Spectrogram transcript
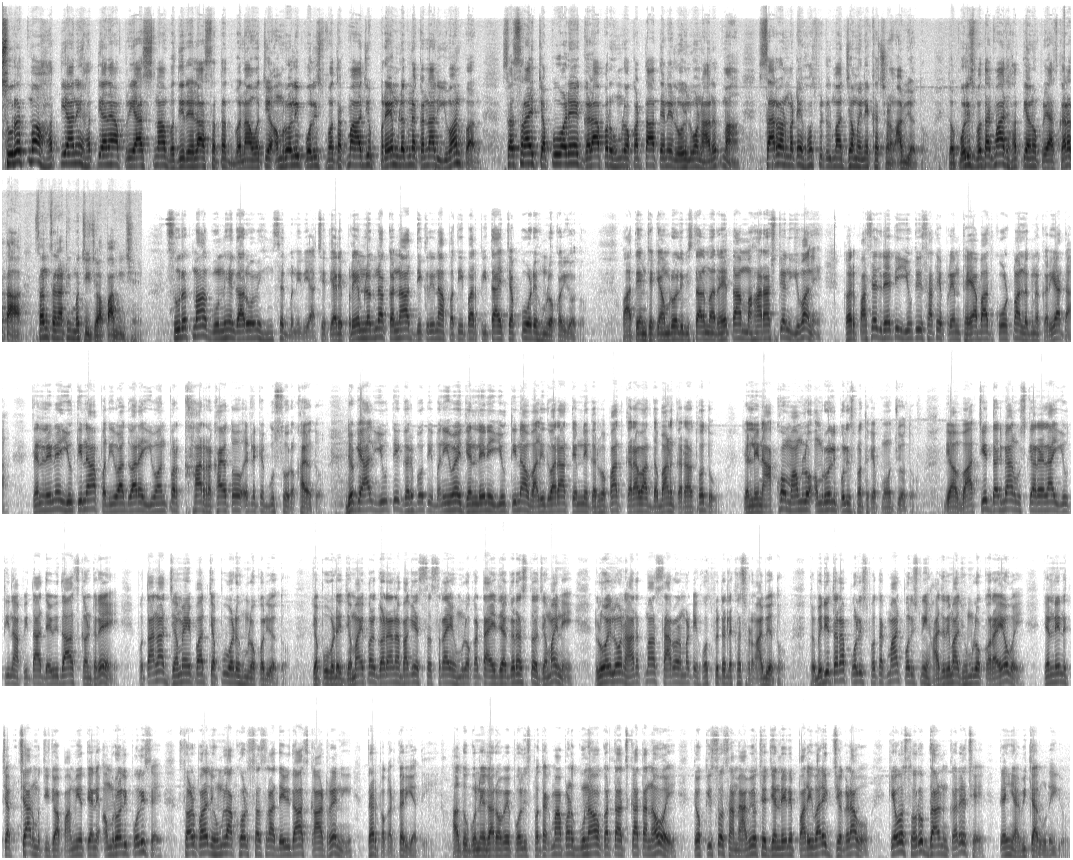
સુરતમાં હત્યાને હત્યાના પ્રયાસના વધી રહેલા સતત બનાવ વચ્ચે અમરોલી પોલીસ મથકમાં આજે પ્રેમ લગ્ન કરનાર યુવાન પર સસરાએ ચપ્પુ વડે ગળા પર હુમલો કરતા તેને લોહીલુવાન હાલતમાં સારવાર માટે હોસ્પિટલમાં જમીને ખસેડવામાં આવ્યો હતો. તો પોલીસ મથકમાં જ હત્યાનો પ્રયાસ કરાતા સનસનાટી મચી જવા પામી છે. સુરતમાં ગુનેગારો હવે હિંસક બની રહ્યા છે. ત્યારે પ્રેમ લગ્ન કરનાર દીકરીના પતિ પર પિતાએ ચપ્પુ વડે હુમલો કર્યો હતો. વાત એમ છે કે અમરોલી વિસ્તારમાં રહેતા મહારાષ્ટ્રીયન યુવાને ઘર પાસે જ રહેતી યુવતી સાથે પ્રેમ થયા બાદ કોર્ટમાં લગ્ન કર્યા હતા. તેને લઈને યુવતીના પરિવાર દ્વારા યુવાન પર ખાર રખાયો હતો, એટલે કે ગુસ્સો રખાયો હતો. જો કે હાલ યુવતી ગર્ભવતી બની હોય, જેને લઈને યુવતીના વાલી દ્વારા તેમને ગર્ભપાત કરાવવા દબાણ કરાતું હતું. જેને લઈને આખો મામલો અમરોલી પોલીસ મથકે પહોંચ્યો હતો. જ્યાં વાતચીત દરમિયાન ઉશ્કેરાયેલા યુવતીના પિતા દેવીદાસ કંઠરે પોતાના જમય પર ચપ્પુ વડે હુમલો કર્યો હતો. ચપ્પુ વડે જમાઈ પર ગળાના ભાગે સસરાએ હુમલો કરતા ઇજાગ્રસ્ત જમાઈને લોહીલોન હાલતમાં સારવાર માટે હોસ્પિટલે ખસેડવામાં આવ્યો હતો. તો બીજી તરફ પોલીસ પથકમાં જ પોલીસની હાજરીમાં જ હુમલો કરાયો હોય જેને લઈને ચકચાર મચી જવા પામી હતી અને અમરોલી પોલીસે સ્થળ પર જ હુમલાખોર સસરા દેવીદાસ કાઢરેની ધરપકડ કરી હતી. હાલ તો ગુનેગારો હવે પોલીસ પથકમાં પણ ગુનાઓ કરતા અચકાતા ન હોય તેવો કિસ્સો સામે આવ્યો છે, જેને લઈને પારિવારિક ઝઘડાઓ કેવો સ્વરૂપ ધારણ કરે છે તે અહીંયા વિચારવું રહ્યું.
